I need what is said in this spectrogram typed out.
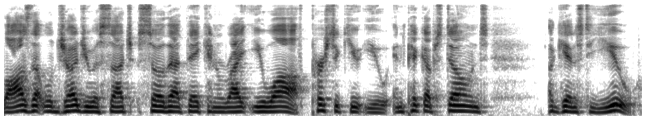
Laws that will judge you as such so that they can write you off, persecute you, and pick up stones against you.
